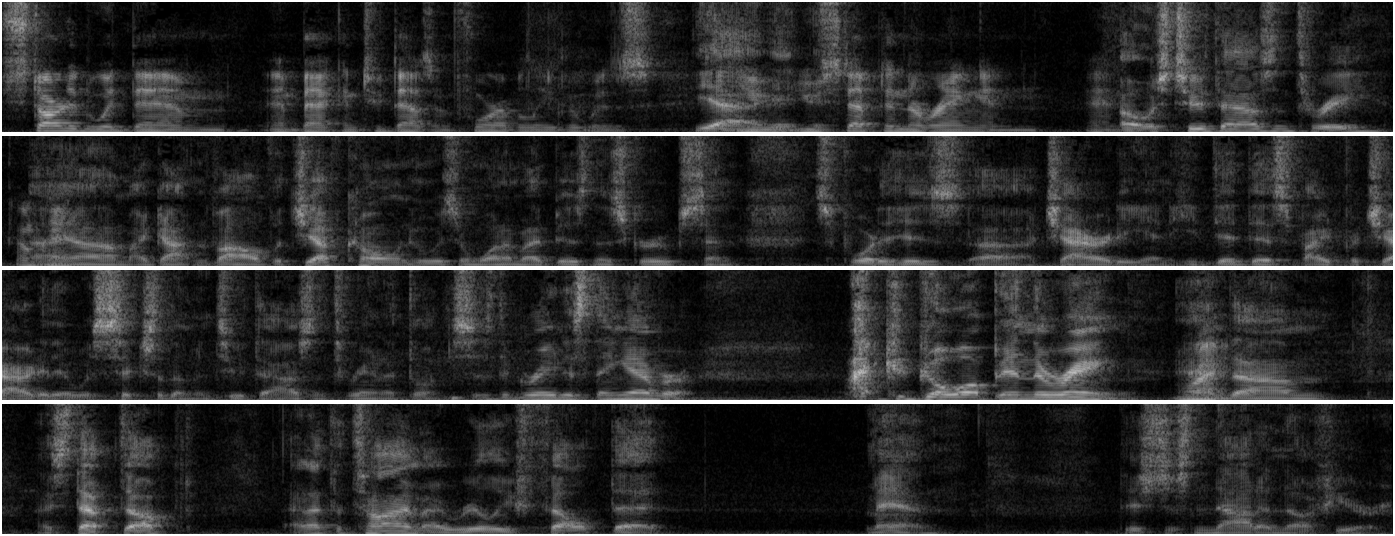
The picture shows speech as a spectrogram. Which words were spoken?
started with them, and back in 2004, I believe it was. Yeah. You, it- you stepped in the ring and. and Oh, it was 2003. Okay. I, um, I got involved with Jeff Cohn, who was in one of my business groups, and supported his uh, charity. And he did this fight for charity. There was six of them in 2003, and I thought this is the greatest thing ever. I could go up in the ring, Right. and um, I stepped up. And at the time, I really felt that, man, there's just not enough here.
